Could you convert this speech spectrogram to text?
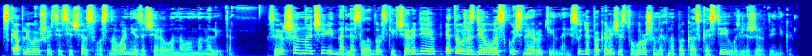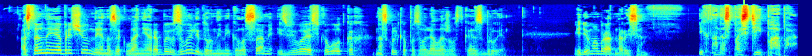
скапливавшейся сейчас в основании зачарованного монолита. Совершенно очевидно для саладорских чародеев, это уже сделалось скучной рутиной, судя по количеству брошенных на показ костей возле жертвенника. Остальные обреченные на заклание рабы взвыли дурными голосами, извиваясь в колодках, насколько позволяла жесткая сбруя. «Идем обратно, рыся». «Их надо спасти, папа!»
